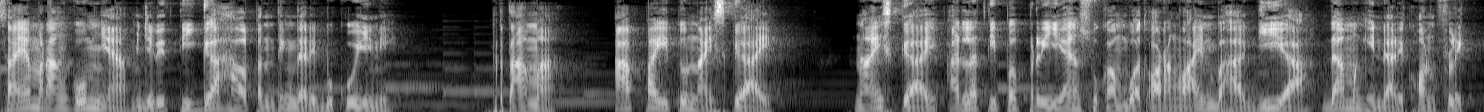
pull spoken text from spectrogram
Saya merangkumnya menjadi tiga hal penting dari buku ini. Pertama, apa itu nice guy? Nice guy adalah tipe pria yang suka membuat orang lain bahagia dan menghindari konflik.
